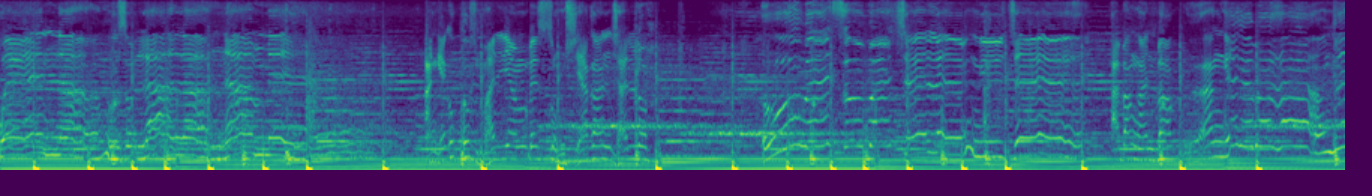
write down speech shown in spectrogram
wena uzolala yami bese kanjalo. Ube subatshele ngithe abangani bakho angeke bahambe.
